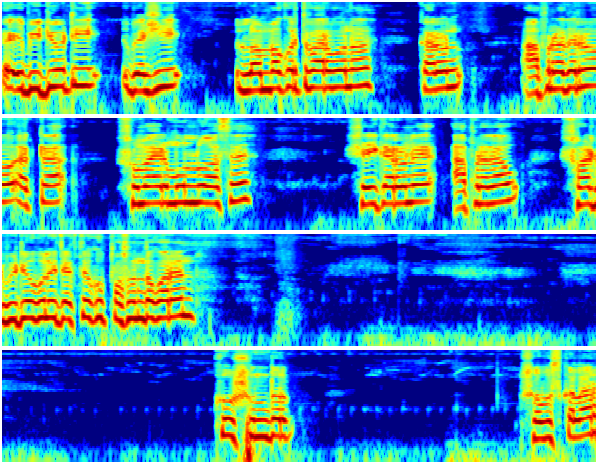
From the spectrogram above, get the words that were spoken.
এই ভিডিওটি বেশি লম্বা করতে পারব না, কারণ আপনাদেরও একটা সময়ের মূল্য আছে। সেই কারণে আপনারাও শর্ট ভিডিওগুলি দেখতে খুব পছন্দ করেন। খুব সুন্দর সবুজ কালার।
